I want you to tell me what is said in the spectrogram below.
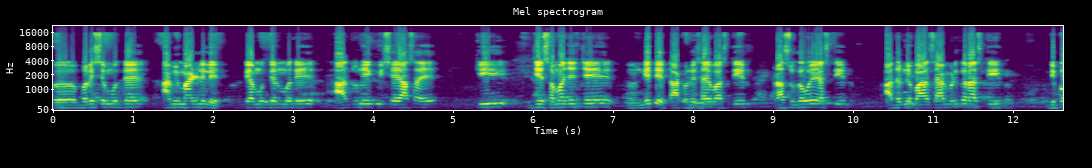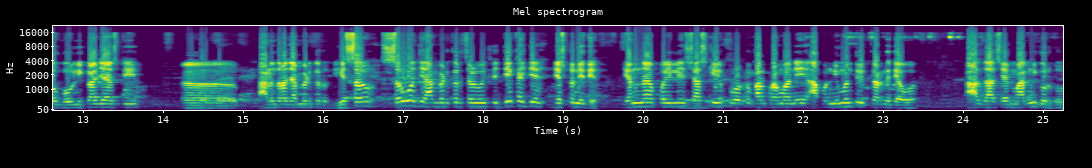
बरेचसे मुद्दे आम्ही मांडलेले आहेत. त्या मुद्द्यांमध्ये अजून एक विषय असा आहे की जे समाजाचे नेते आहेत आठवले साहेब असतील रासू गवई असतील आदरणीय बाळासाहेब आंबेडकर असतील दीपक भाऊ निकाळजे असतील आनंदराज आंबेडकर हे सर्व सर्व जे आंबेडकर चळवळीतले जे काही जे ज्येष्ठ नेते आहेत यांना पहिले शासकीय प्रोटोकॉल प्रमाणे आपण निमंत्रित करण्यात यावं. आज अशी मागणी करतो.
